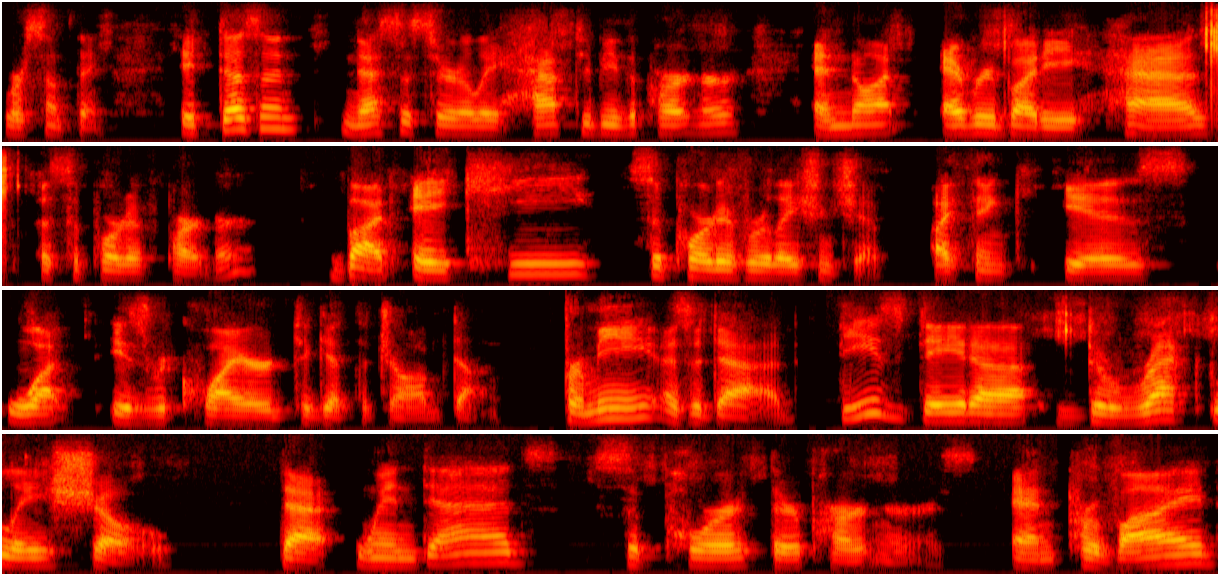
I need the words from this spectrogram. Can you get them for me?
or something. It doesn't necessarily have to be the partner, and not everybody has a supportive partner, but a key supportive relationship, I think, is what is required to get the job done. For me as a dad, these data directly show that when dads support their partners and provide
